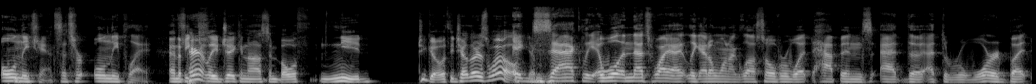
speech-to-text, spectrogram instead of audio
only chance. That's her only play. And She- apparently, Jake and Austin both need to go with each other as well. Exactly. And Well, and that's why I like I don't want to gloss over what happens at the at the reward, but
